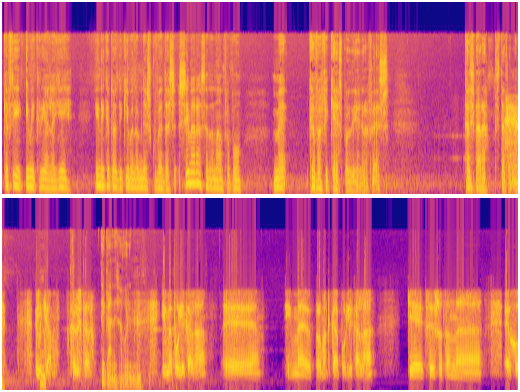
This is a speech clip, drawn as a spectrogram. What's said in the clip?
Και αυτή η μικρή αλλαγή είναι και το αντικείμενο μιας κουβέντας σήμερα σε έναν άνθρωπο με καβαφικές προδιαγραφές. Καλησπέρα, Στέφανο. Γλυκιά μου, καλησπέρα. Τι κάνεις, αγόρι μου; Είμαι πολύ καλά. Ε, είμαι πραγματικά πολύ καλά. Και ξέρεις όταν ε, έχω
